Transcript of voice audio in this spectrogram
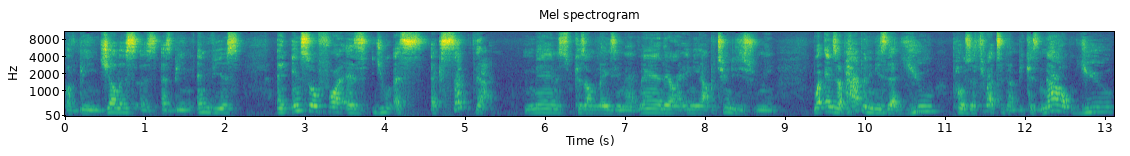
of being jealous, as, as being envious. And insofar as you accept that, man, it's because I'm lazy, man, man, there aren't any opportunities for me. What ends up happening is that you pose a threat to them because now you,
